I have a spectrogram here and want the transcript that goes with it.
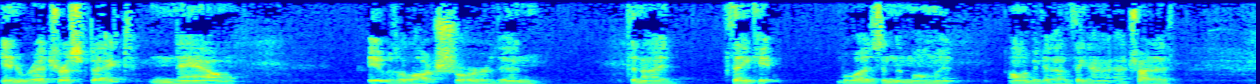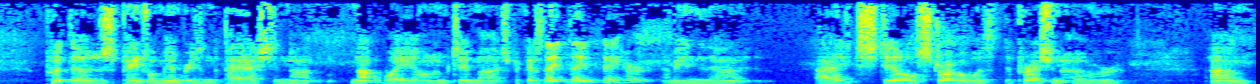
In retrospect, now it was a lot shorter than than I think it was in the moment. Only because I think I, I try to put those painful memories in the past and not not weigh on them too much because they they, they hurt. I mean, uh, I still struggle with depression over um,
